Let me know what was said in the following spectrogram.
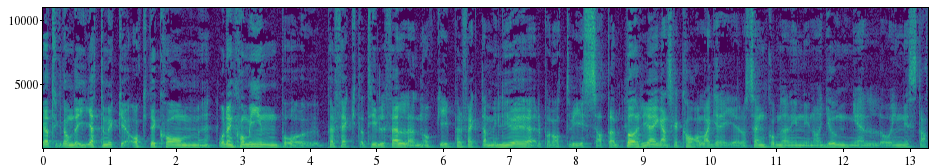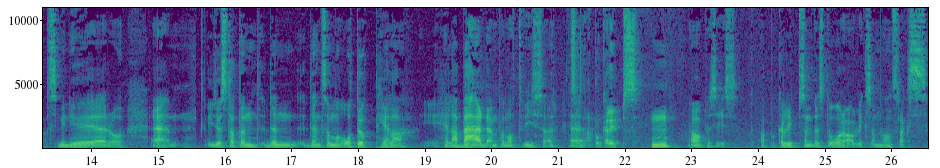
Jag tyckte om det jättemycket och det kom och den kom in på perfekta tillfällen och i perfekta miljöer på något vis. Så att den började i ganska kala grejer och sen kom den in i någon djungel och in i stadsmiljöer och eh, just att den, den, den som åt upp hela, hela världen på något vis här. Som apokalyps. Mm, ja, precis. Apokalypsen består av liksom någon slags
